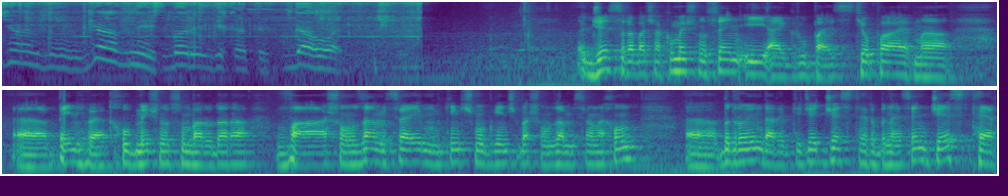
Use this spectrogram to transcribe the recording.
бояд биҷангем гап нест барои диққату давай ҷесра бачаку мешиносен и ай группа стёпа ма бениҳоят хуб мешиносум бародара ва шонздаҳ мисрае мумкин ки шумо бигӯен чи ба шонздаҳ мисра нахон. Бидроен дар ибтиҷои ҷестер бинависен ҷестер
